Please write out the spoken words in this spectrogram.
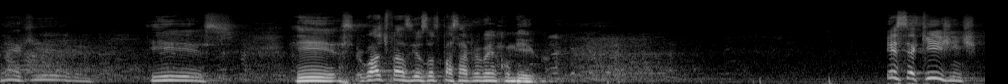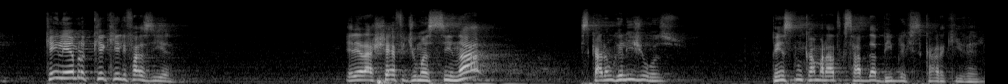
vem aqui, isso, isso. Eu gosto de fazer os outros passar vergonha comigo. Esse aqui, gente, quem lembra o que, que ele fazia? Ele era chefe de uma sina, Esse cara é um religioso. Pensa num camarada que sabe da Bíblia, esse cara aqui, velho.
